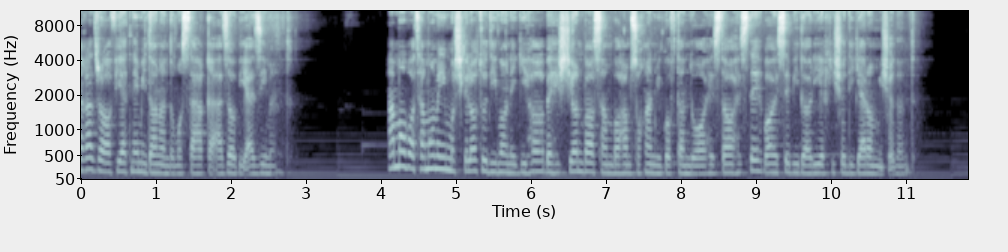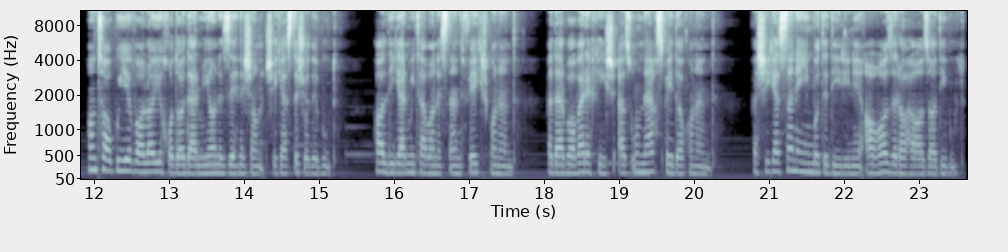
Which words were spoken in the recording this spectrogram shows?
چقدر عافیت نمی‌دانند و مستحق عذابی عظیمند اما با تمام این مشکلات و دیوانگی ها بهشتیان باز هم با هم سخن می گفتند و آهسته آهسته باعث بیداری خیش و دیگران می شدند. آن تابوی والای خدا در میان ذهنشان شکسته شده بود. حال دیگر می توانستند فکر کنند و در باور خیش از اون نقص پیدا کنند و شکستن این بت دیرینه آغاز راه آزادی بود.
